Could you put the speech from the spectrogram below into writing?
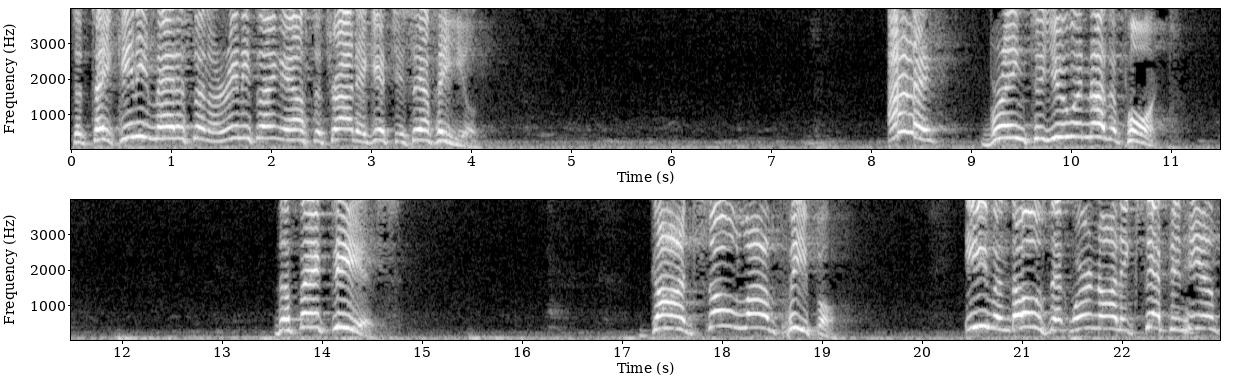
to take any medicine or anything else to try to get yourself healed. I bring to you another point. The fact is, God so loved people, even those that were not accepting Him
